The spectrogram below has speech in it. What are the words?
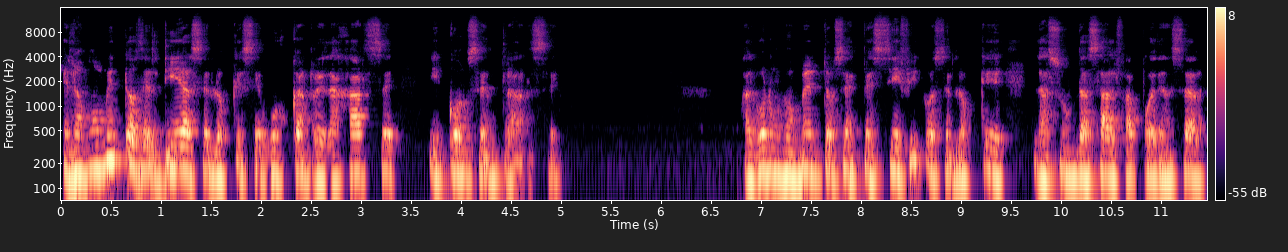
En los momentos del día en los que se buscan relajarse y concentrarse. Algunos momentos específicos en los que las ondas alfa pueden ser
